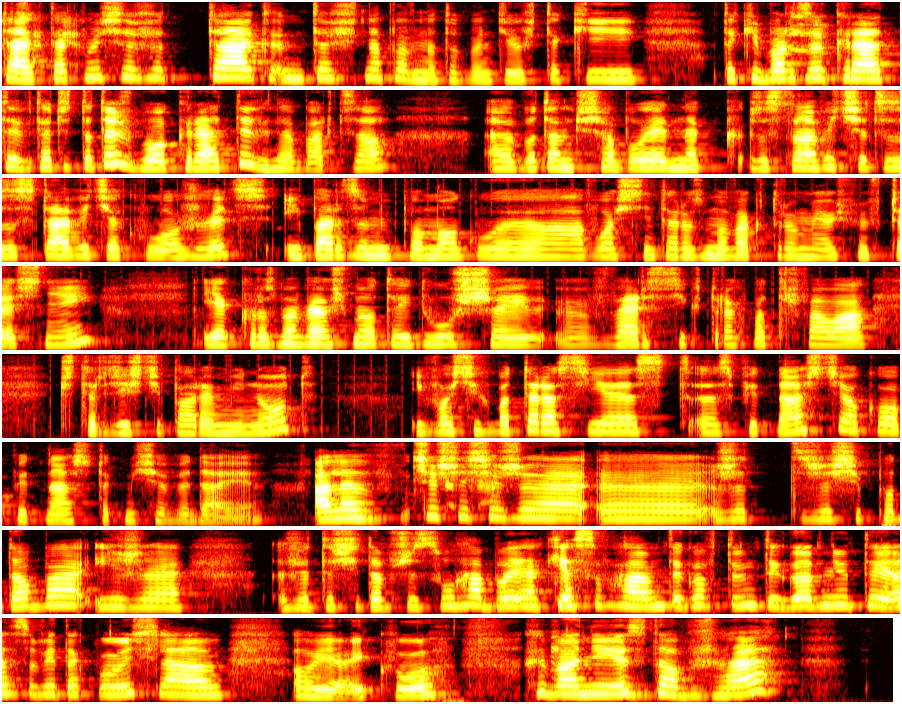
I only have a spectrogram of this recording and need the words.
Tak, tak, myślę, że tak, też na pewno to będzie już taki, taki bardzo kreatywny. Znaczy, to też było kreatywne bardzo, bo tam trzeba było jednak zastanowić się, co zostawić, jak ułożyć. I bardzo mi pomogła właśnie ta rozmowa, którą miałyśmy wcześniej. Jak rozmawiałyśmy o tej dłuższej e, wersji, która chyba trwała 40 parę minut. I właśnie chyba teraz jest e, z 15, około 15, tak mi się wydaje. Ale cieszę się, że, e, że, że się podoba i że, że to się dobrze słucha, bo jak ja słuchałam tego w tym tygodniu, to ja sobie tak pomyślałam, ojejku, chyba nie jest dobrze.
